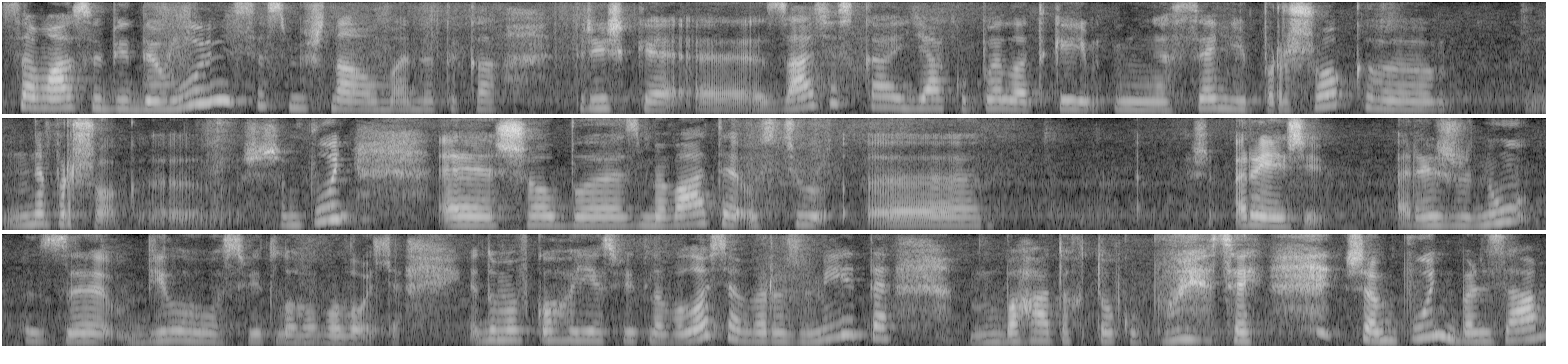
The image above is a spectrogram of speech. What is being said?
Сама собі дивуюся, смішна у мене така трішки зачіска. Я купила такий синій порошок. Не порошок, шампунь, щоб змивати ось цю е, рижі, рижину з білого світлого волосся. Я думаю, в кого є світле волосся, ви розумієте, багато хто купує цей шампунь, бальзам.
